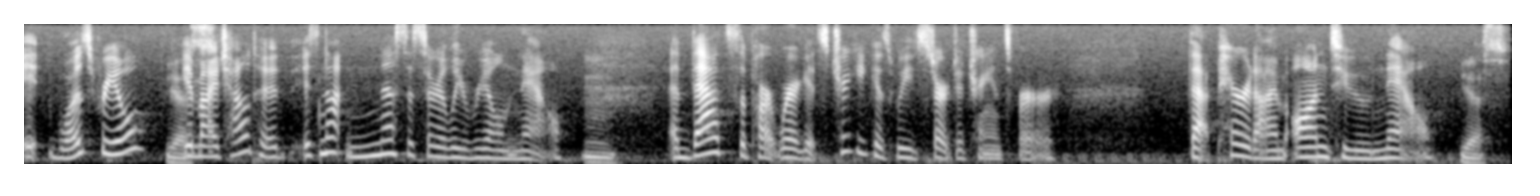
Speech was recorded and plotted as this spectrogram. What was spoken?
it, was real Yes. in my childhood is not necessarily real now. Mm. And that's the part where it gets tricky because we start to transfer that paradigm onto now. Yes.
